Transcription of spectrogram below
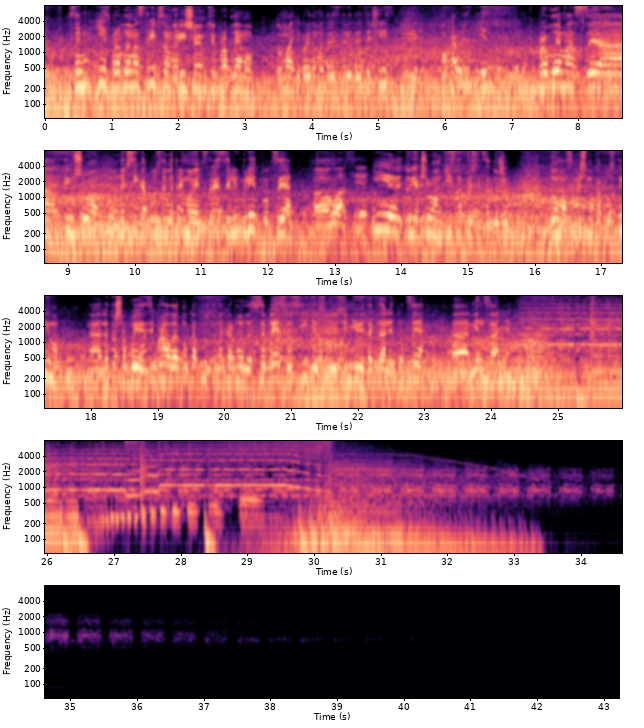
є проблема з тріпсом, вирішуємо цю проблему двома гібридами 33-36 і Бухарест. Є проблема з е, тим, що ну, не всі капусти витримують стреси влітку, це ларсія. І ну, якщо вам дійсно хочеться дуже вдома смачну капустину, е, для того, щоб ви зібрали одну капусту, накормили себе, сусідів, свою сім'ю і так далі, то це е, мінзанія.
